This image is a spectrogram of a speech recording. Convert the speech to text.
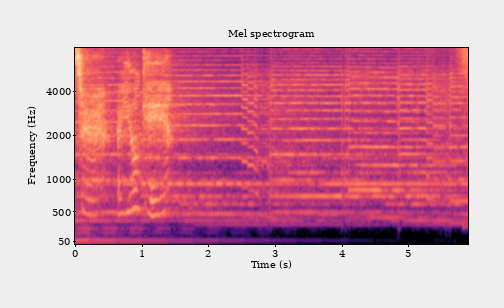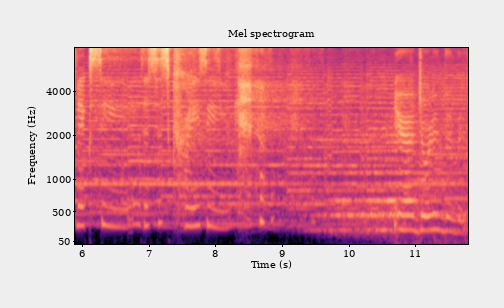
Master, are you okay? Vixie, this is crazy. yeah, Jordan did this.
